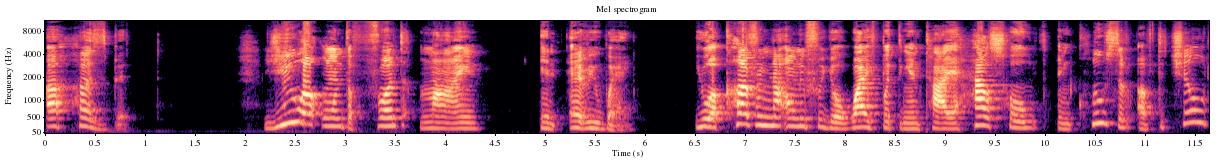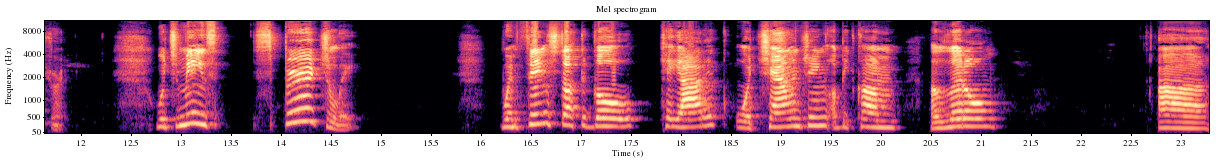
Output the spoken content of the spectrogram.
a husband, you are on the front line in every way. You are covering not only for your wife, but the entire household, inclusive of the children. Which means spiritually, when things start to go chaotic or challenging or become a little uh,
